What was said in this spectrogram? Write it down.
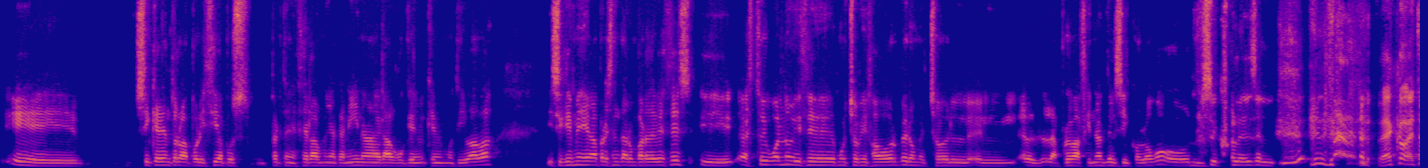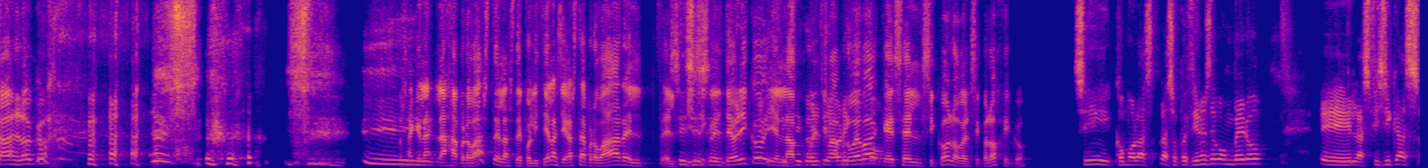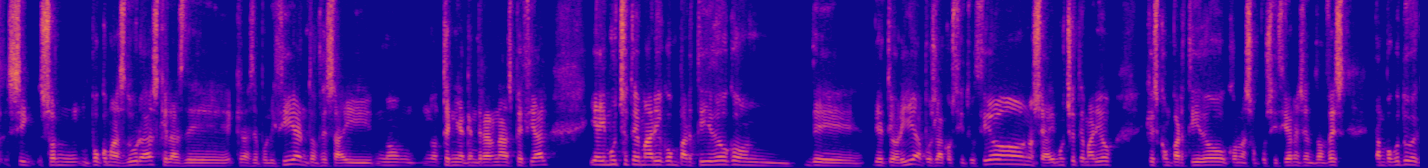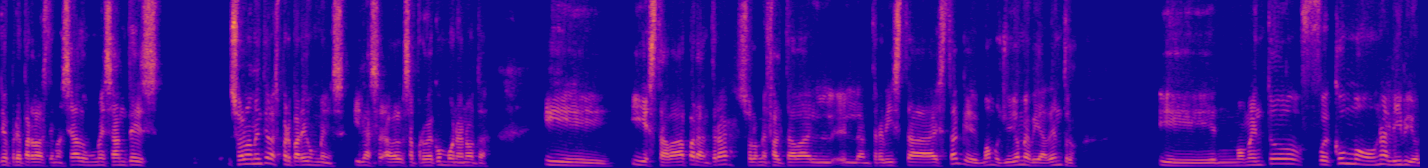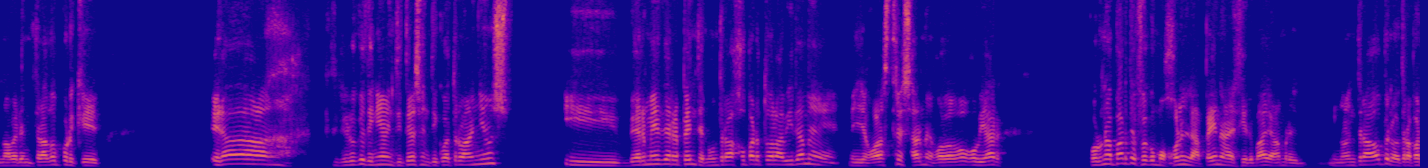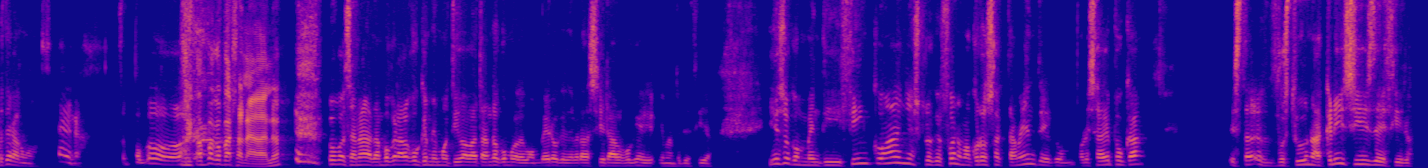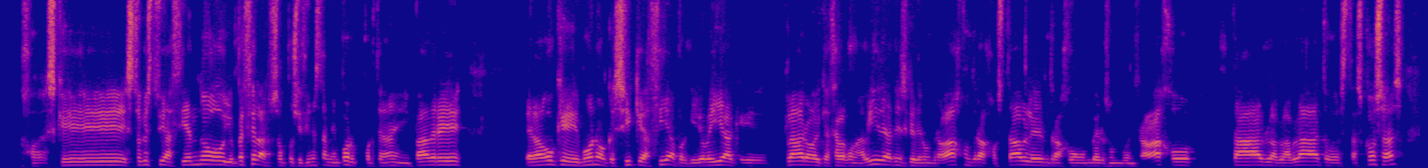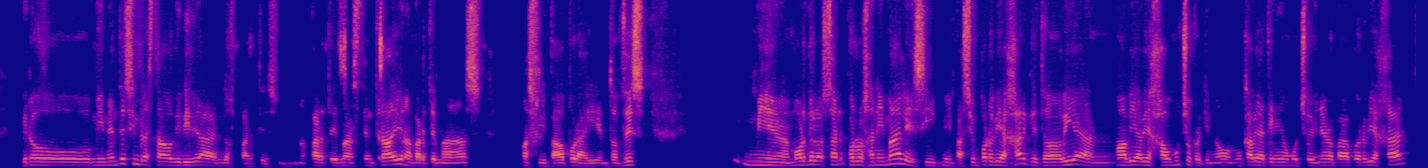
Eh, sí que dentro de la policía, pues pertenecer a la unidad canina era algo que, me motivaba. Y sí que me llega a presentar un par de veces y esto igual no dice mucho a mi favor, pero me echó la prueba final del psicólogo o no sé cuál es el... ¿Ves cómo estabas loco? O sea que las aprobaste, las de policía las llegaste a aprobar, el, físico y el teórico, y en la última prueba, que es el psicólogo, el psicológico. Sí, como las, las operaciones de bombero, eh, las físicas sí, son un poco más duras que las de, las de policía, entonces ahí no, tenía que entrar nada especial. Y hay mucho temario compartido con, de, teoría, pues la Constitución, o sea, hay mucho temario que es compartido con las oposiciones, entonces tampoco tuve que prepararlas demasiado. Un mes antes, solamente las preparé un mes y las, aprobé con buena nota. Y, estaba para entrar, solo me faltaba la entrevista esta, que vamos, yo ya me veía adentro. Y en un momento fue como un alivio no haber entrado porque era, creo que tenía 23, 24 años y verme de repente en un trabajo para toda la vida me, me llegó a estresar, me llegó a agobiar. Por una parte fue como, joder, la pena decir, vaya, hombre, no he entrado, pero otra parte era como, bueno, tampoco... Tampoco pasa nada, ¿no? no pasa nada, tampoco era algo que me motivaba tanto como de bombero, que de verdad sí era algo que, que me apetecía. Y eso con 25 años creo que fue, no me acuerdo exactamente, por esa época, pues tuve una crisis de decir, es que esto que estoy haciendo, yo empecé las oposiciones también por, por tema de mi padre, era algo que, bueno, que sí que hacía, porque yo veía que, claro, hay que hacer algo en la vida, tienes que tener un trabajo, un trabajo estable, un trabajo es un buen trabajo, tal, bla, bla, bla, todas estas cosas, pero mi mente siempre ha estado dividida en dos partes, una parte más centrada y una parte más, más flipada por ahí. Entonces, mi amor por los animales y mi pasión por viajar, que todavía no había viajado mucho porque no, nunca había tenido mucho dinero para poder viajar,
